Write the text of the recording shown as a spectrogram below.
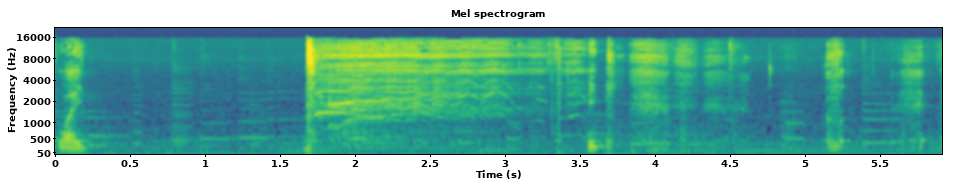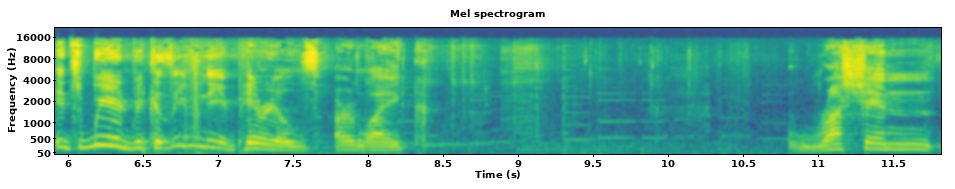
Like, like it's weird because even the Imperials are like Russian.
